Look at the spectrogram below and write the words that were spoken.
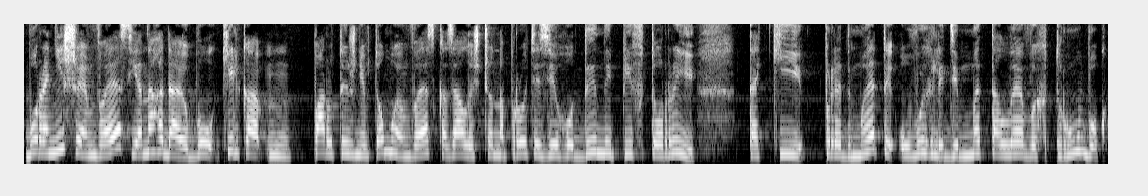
Бо раніше МВС, я нагадаю, бо кілька пару тижнів тому МВС казали, що на протязі години півтори такі предмети у вигляді металевих трубок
